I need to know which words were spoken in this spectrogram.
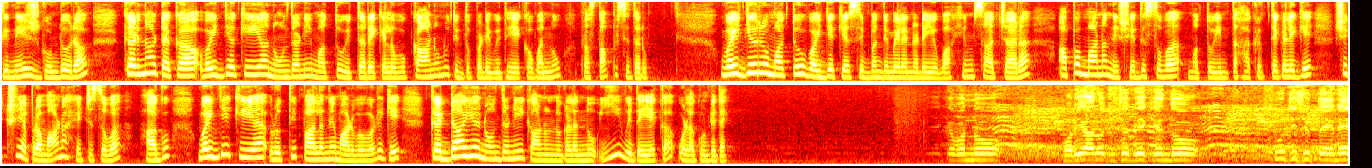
ದಿನೇಶ್ ಗುಂಡೂರಾವ್ ಕರ್ನಾಟಕ ವೈದ್ಯಕೀಯ ನೋಂದಣಿ ಮತ್ತು ಇತರೆ ಕೆಲವು ಕಾನೂನು ತಿದ್ದುಪಡಿ ವಿಧೇಯಕವನ್ನು ಪ್ರಸ್ತಾಪಿಸಿದರು. ವೈದ್ಯರು ಮತ್ತು ವೈದ್ಯಕೀಯ ಸಿಬ್ಬಂದಿ ಮೇಲೆ ನಡೆಯುವ ಹಿಂಸಾಚಾರ ಅಪಮಾನ ನಿಷೇಧಿಸುವ ಮತ್ತು ಇಂತಹ ಕೃತ್ಯಗಳಿಗೆ ಶಿಕ್ಷೆಯ ಪ್ರಮಾಣ ಹೆಚ್ಚಿಸುವ ಹಾಗೂ ವೈದ್ಯಕೀಯ ವೃತ್ತಿಪಾಲನೆ ಮಾಡುವವರಿಗೆ ಕಡ್ಡಾಯ ನೋಂದಣಿ ಕಾನೂನುಗಳನ್ನು ಈ ವಿಧೇಯಕ ಒಳಗೊಂಡಿದೆ. ಸೂಚಿಸುತ್ತೇನೆ.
